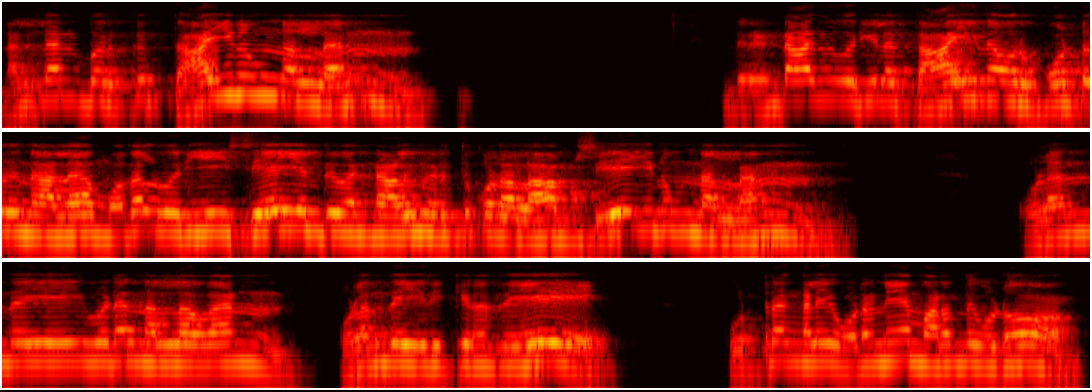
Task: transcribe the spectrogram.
நல்லன்பருக்கு தாயினும் நல்லன். இந்த இரண்டாவது வரியில தாயின்னு அவர் போட்டதுனால முதல் வரியை சே என்று வேண்டாலும் எடுத்துக்கொள்ளலாம் சேயினும் நல்லன். குழந்தையை விட நல்லவன். குழந்தை இருக்கிறதே. குற்றங்களை உடனே மறந்து விடும்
